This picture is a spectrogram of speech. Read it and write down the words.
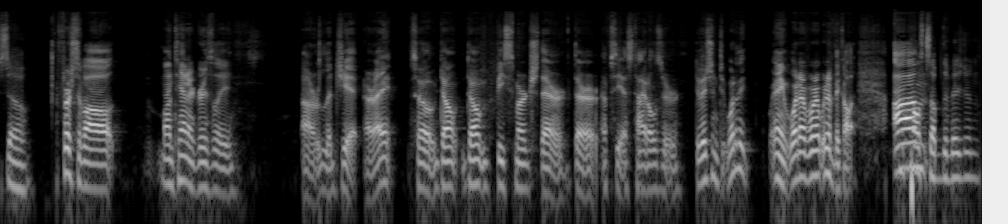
So First of all, Montana Grizzly are legit. All right, so don't don't besmirch their their FCS titles or Division Two. What are they? Anyway, whatever whatever they call it. Um, subdivision.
